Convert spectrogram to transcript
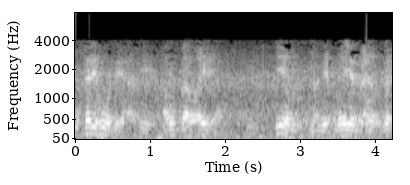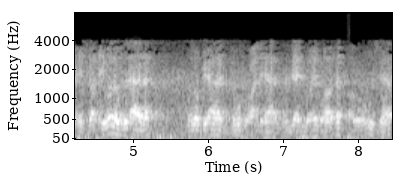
مختلفون في في أوروبا وغيرها. فيهم من يذبح الذبح الشرعي ولو بالآلة ولو بآلة تمر عليها الدجاج وغيرها تقطع رؤوسها.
